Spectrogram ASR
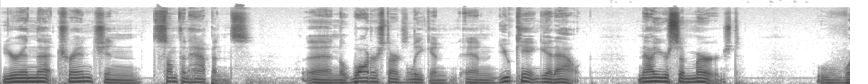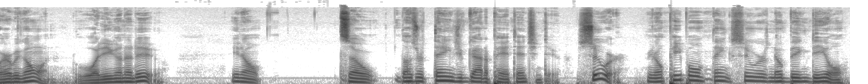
you're in that trench and something happens and the water starts leaking and you can't get out. Now you're submerged where are we going? What are you going to do? You know, so those are things you've got to pay attention to. Sewer. You know, people think sewer is no big deal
